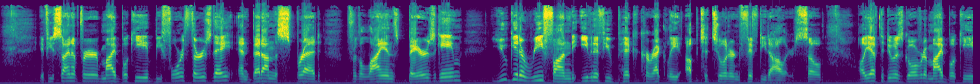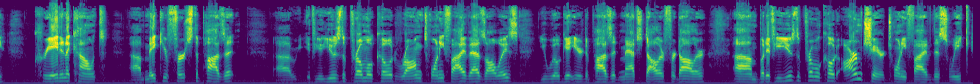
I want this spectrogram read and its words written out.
If you sign up for my bookie before Thursday and bet on the spread for the Lions Bears game, you get a refund even if you pick correctly up to $250. So all you have to do is go over to my bookie, create an account, uh, make your first deposit. Uh, if you use the promo code wrong25 as always you will get your deposit matched dollar for dollar. Um, but if you use the promo code armchair25 this week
